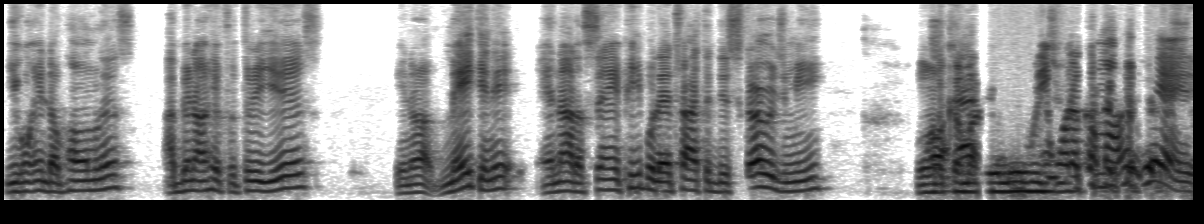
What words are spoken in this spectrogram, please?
You're gonna end up homeless. I've been out here for three years, you know, making it, and now the same people that tried to discourage me Want to come out here live with they you? want to come out here. Yeah,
